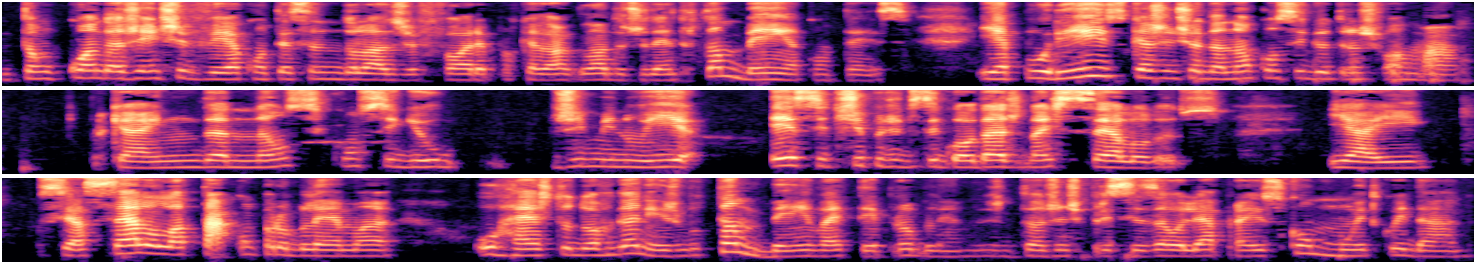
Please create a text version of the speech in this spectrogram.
Então, quando a gente vê acontecendo do lado de fora, é porque do lado de dentro também acontece. E é por isso que a gente ainda não conseguiu transformar, porque ainda não se conseguiu diminuir esse tipo de desigualdade nas células. E aí se a célula está com problema, o resto do organismo também vai ter problemas. Então a gente precisa olhar para isso com muito cuidado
